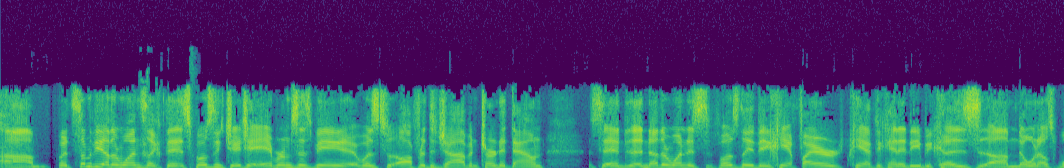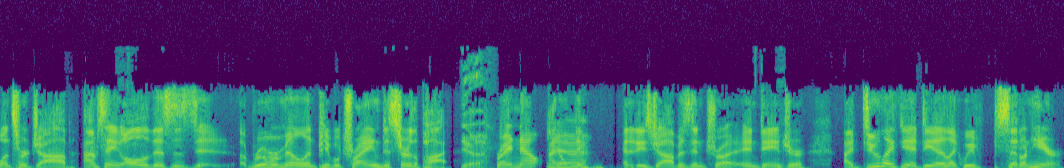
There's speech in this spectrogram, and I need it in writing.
um, but some of the other ones, like the supposedly J.J. Abrams is being was offered the job and turned it down. And another one is supposedly they can't fire Kathy Kennedy because um, no one else wants her job. I'm saying all of this is uh, rumor mill and people trying to stir the pot. Yeah. Right now, I don't think Kennedy's job is in tr- in danger. I do like the idea, like we've said on here,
